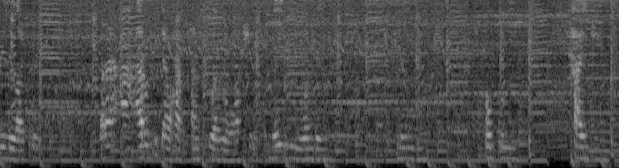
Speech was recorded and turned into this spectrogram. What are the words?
really liked it, but I, I, I don't think I'll have time to ever watch it. Maybe one day, maybe, hopefully, Kaiji.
